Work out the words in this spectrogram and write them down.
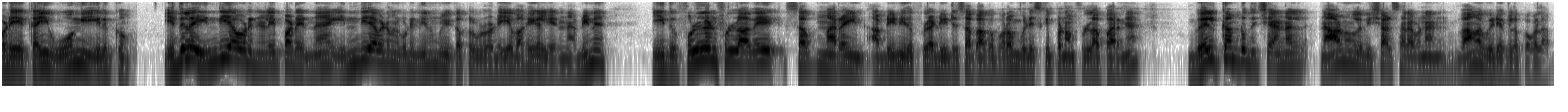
உடைய கை ஓங்கி இருக்கும்? இதில் இந்தியாவுடைய நிலைப்பாடு என்ன? இந்தியாவிடம் இருக்கக்கூடிய நீர்மூழ்கி கப்பல்களுடைய வகைகள் என்ன? அப்படின்னு இது ஃபுல் அண்ட் ஃபுல்லாகவே சப்மரைன் அப்படின்னு இது ஃபுல்லாக டீட்டெயில்ஸாக பார்க்க போகிறோம் வீடியோ ஸ்கிப் பண்ணால் ஃபுல்லாக பாருங்கள் வெல்கம் டு தி சேனல் நான் உங்கள் விஷால் சரவணன். வாங்க வீடியோக்குள்ளே போகலாம்.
